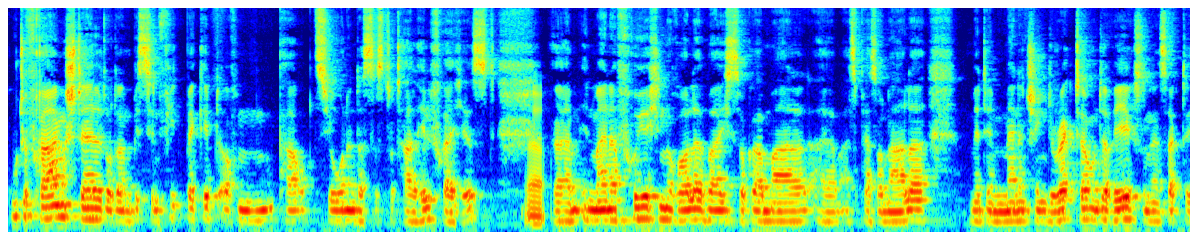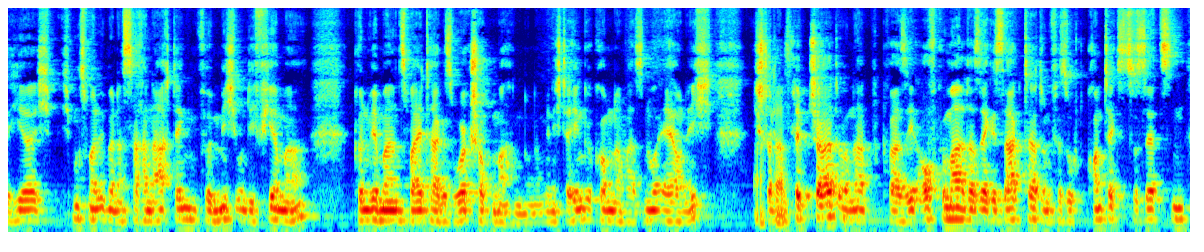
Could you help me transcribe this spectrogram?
gute Fragen stellt oder ein bisschen Feedback gibt auf ein paar Optionen, dass das total hilfreich ist. Ja. Ähm, in meiner früheren Rolle war ich sogar mal äh, als Personaler mit dem Managing Director unterwegs und er sagte hier, ich, ich muss mal über eine Sache nachdenken für mich und die Firma. Können wir mal einen Zweitages-Workshop machen? Und dann bin ich da hingekommen, dann war es nur er und ich. Ich stand am Flipchart und habe quasi aufgemalt, was er gesagt hat und versucht, Kontext zu setzen.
